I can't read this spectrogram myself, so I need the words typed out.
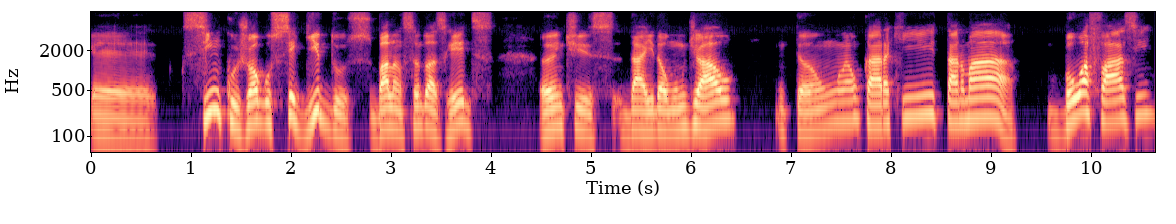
é, cinco jogos seguidos balançando as redes antes da ida ao Mundial. Então é um cara que está numa boa fase.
